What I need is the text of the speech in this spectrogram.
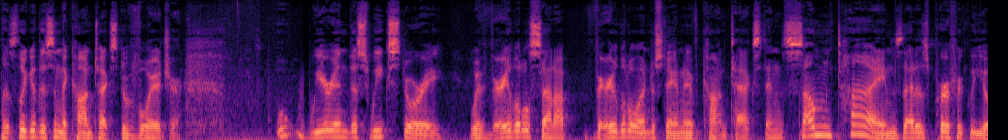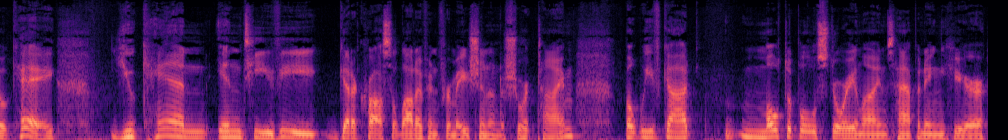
let's look at this in the context of Voyager. We're in this week's story with very little setup, very little understanding of context, and sometimes that is perfectly okay. You can, in TV, get across a lot of information in a short time, but we've got multiple storylines happening here,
